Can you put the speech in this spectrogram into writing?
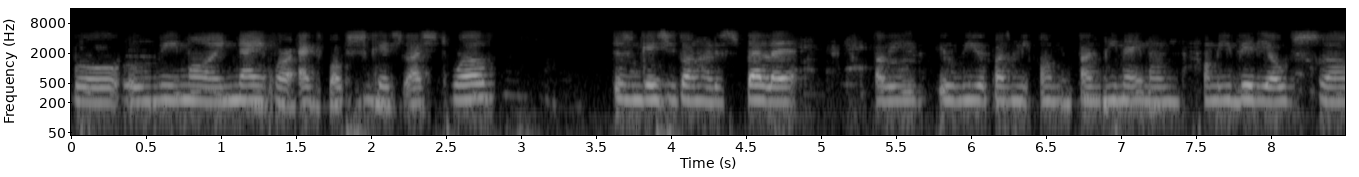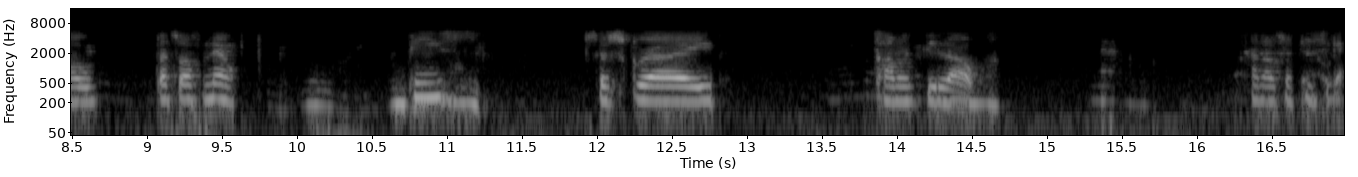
but it will be my name for Xbox Kids slash 12 just in case you don't know how to spell it, I'll be, it'll be up as me on as me name on on my video. So that's all for now. Peace. Subscribe. Comment below. And also peace again.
